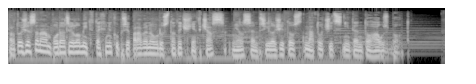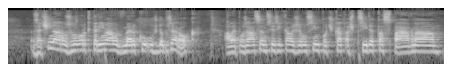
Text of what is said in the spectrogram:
Protože se nám podařilo mít techniku připravenou dostatečně včas, měl jsem příležitost natočit s ní tento housebot. Začíná rozhovor, který mám v Merku už dobře rok, ale pořád jsem si říkal, že musím počkat, až přijde ta správná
